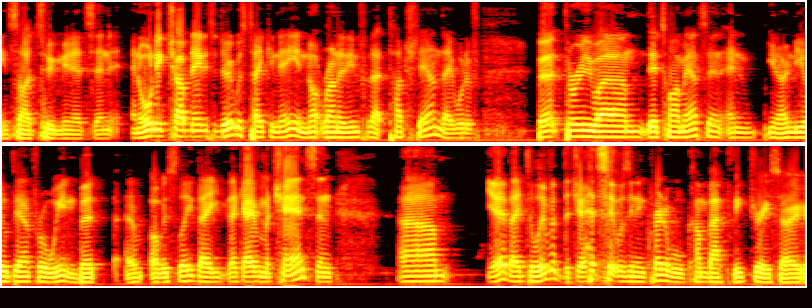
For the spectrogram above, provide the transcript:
inside two minutes. And, and all Nick Chubb needed to do was take a knee and not run it in for that touchdown. They would have burnt through um, their timeouts and, and, you know, kneeled down for a win. But uh, obviously, they, they gave him a chance and. Um, yeah, they delivered the Jets. It was an incredible comeback victory. So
